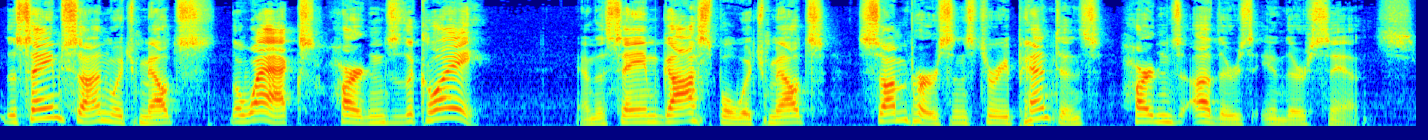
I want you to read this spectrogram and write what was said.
The same sun which melts the wax hardens the clay, and the same gospel which melts some persons to repentance hardens others in their sins.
